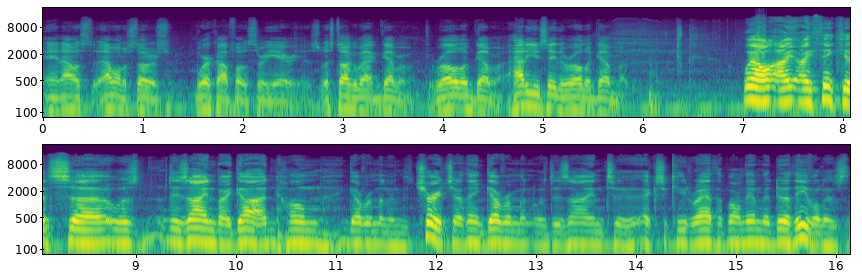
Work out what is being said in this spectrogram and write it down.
and I was I want to start work off those three areas. Let's talk about government, the role of government. How do you see the role of government? Well, I, I think it uh, was designed by God, home government and the church. I think government was designed to execute wrath upon them that doeth evil, as,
